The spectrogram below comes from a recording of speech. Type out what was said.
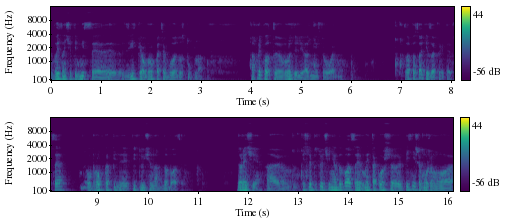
визначити місце, е, звідки обробка ця буде доступна. Наприклад, е, в розділі адміністрування. Записати і закрити. Все, обробка е, підключена до бази. До речі, е, після підключення до бази ми також е, пізніше можемо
